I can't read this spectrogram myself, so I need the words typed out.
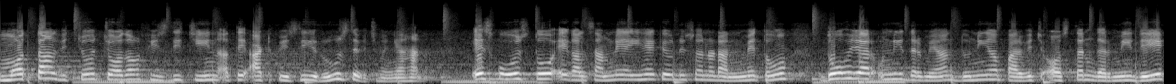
ਮੌਤਾਂ ਵਿੱਚੋਂ 14% ਚੀਨ ਅਤੇ 8% ਰੂਸ ਦੇ ਵਿੱਚ ਹੋਈਆਂ ਹਨ। ਇਸ ਖੋਜ ਤੋਂ ਇਹ ਗੱਲ ਸਾਹਮਣੇ ਆਈ ਹੈ ਕਿ 1999 ਤੋਂ 2019 ਦਰਮਿਆਨ ਦੁਨੀਆ ਭਰ ਵਿੱਚ ਔਸਤਨ ਗਰਮੀ ਦੇ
